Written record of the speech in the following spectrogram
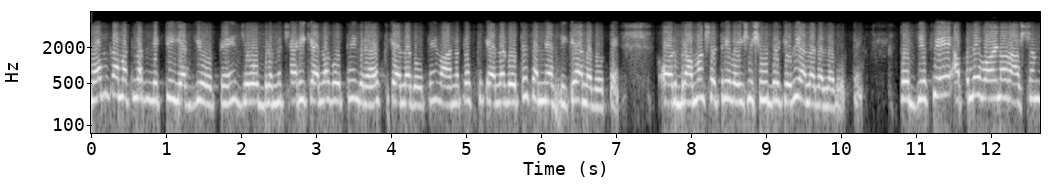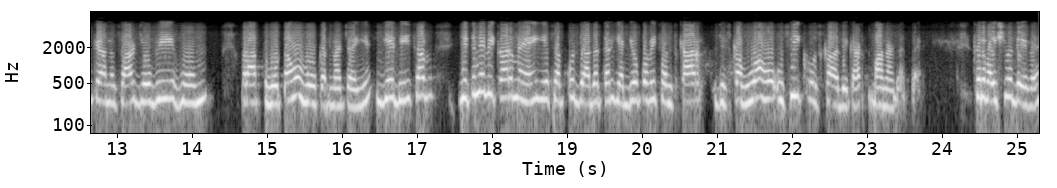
होम का मतलब नित्य यज्ञ होते हैं, जो ब्रह्मचारी के अलग होते हैं, गृहस्थ के अलग होते हैं, वानप्रस्थ के अलग होते हैं, सन्यासी के अलग होते हैं और ब्राह्मण, क्षत्रिय, वैश्य, शूद्र के भी अलग अलग होते हैं। तो जिसे अपने वर्ण और आश्रम के अनुसार जो भी होम प्राप्त होता हो, वो करना चाहिए। ये भी सब जितने भी कर्म है, ये सब कुछ ज़्यादातर यज्ञोपवी संस्कार जिसका हुआ हो, उसी को उसका अधिकार माना जाता है। फिर वैश्वदेव है।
